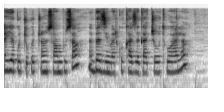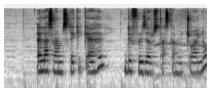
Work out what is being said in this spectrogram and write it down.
የቁጭ ቁጭን ሳምቡሳ በዚህ መልኩ ካዘጋጀሁት በኋላ ለ15 ደቂቃ ያህል deep freezer ውስጥ አስቀምጨዋለሁ።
